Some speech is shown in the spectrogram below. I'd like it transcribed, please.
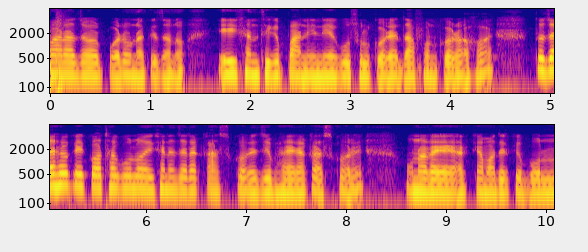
মারা যাওয়ার পরে ওনাকে যেন এইখান থেকে পানি নিয়ে গোসল করে দাফন করা হয়। তো যাই হোক, এই কথাগুলো এখানে যারা কাজ করে, যে ভাইরা কাজ করে, ওনারাই আর কি আমাদেরকে বলল।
